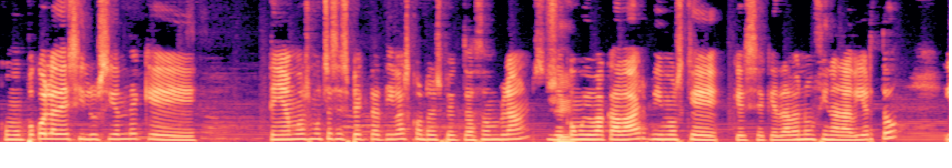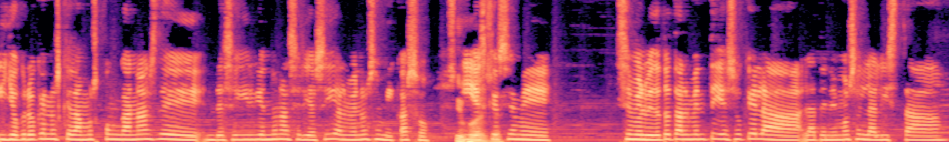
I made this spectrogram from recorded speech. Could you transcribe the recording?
como un poco la desilusión de que teníamos muchas expectativas con respecto a Zomblands, de Sí. cómo iba a acabar. Vimos que, que se quedaba en un final abierto. Y yo creo que nos quedamos con ganas de, de seguir viendo una serie así, al menos en mi caso. Sí, y es que se me, se me olvidó totalmente y eso que la, la tenemos en la lista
